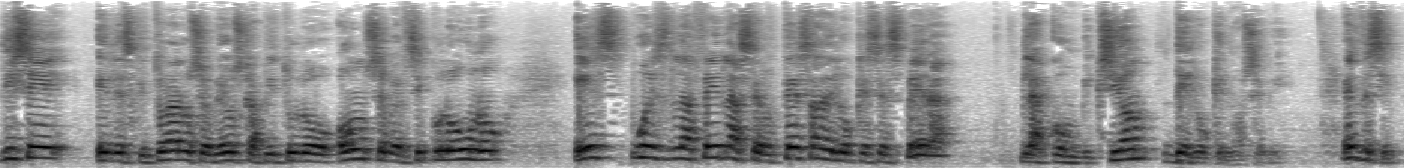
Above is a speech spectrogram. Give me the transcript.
Dice el escritor a los Hebreos capítulo 11, versículo 1, es pues la fe la certeza de lo que se espera, la convicción de lo que no se ve. Es decir,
